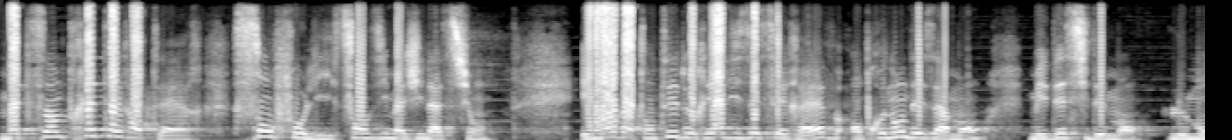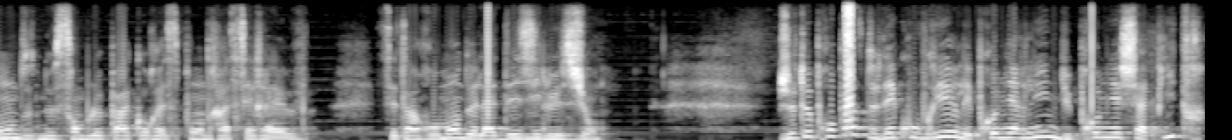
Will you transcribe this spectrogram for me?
médecin très terre à terre, sans folie, sans imagination. Emma va tenter de réaliser ses rêves en prenant des amants, mais décidément, le monde ne semble pas correspondre à ses rêves. C'est un roman de la désillusion. Je te propose de découvrir les premières lignes du premier chapitre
